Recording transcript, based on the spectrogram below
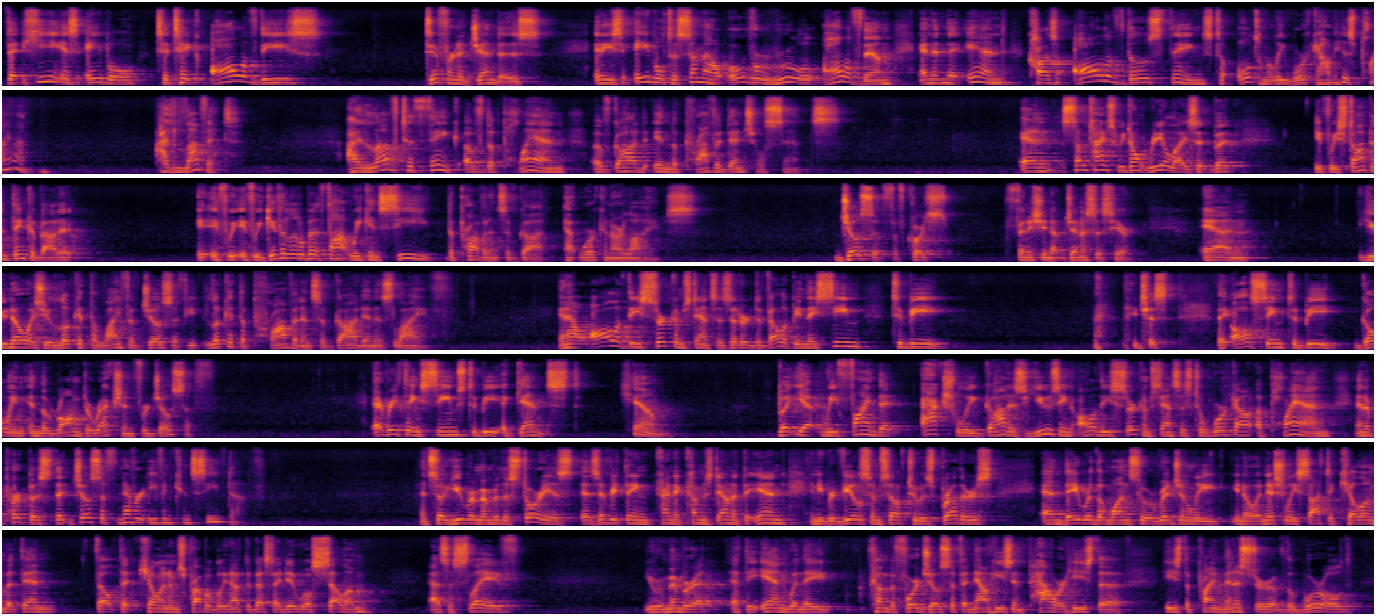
that he is able to take all of these different agendas and he's able to somehow overrule all of them and in the end cause all of those things to ultimately work out his plan. I love it. I love to think of the plan of God in the providential sense. And sometimes we don't realize it, but if we stop and think about it, if we, if we give it a little bit of thought, we can see the providence of God at work in our lives. Joseph, of course, finishing up Genesis here. And you know, as you look at the life of Joseph, you look at the providence of God in his life and how all of these circumstances that are developing, they seem to be, they just, they all seem to be going in the wrong direction for Joseph. Everything seems to be against him. But yet we find that actually God is using all of these circumstances to work out a plan and a purpose that Joseph never even conceived of. And so you remember the story as, as everything kind of comes down at the end and he reveals himself to his brothers. And they were the ones who originally, you know, initially sought to kill him, but then felt that killing him is probably not the best idea. We'll sell him as a slave. You remember at, at the end when they come before Joseph and now he's in power, he's the, he's the prime minister of the world.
